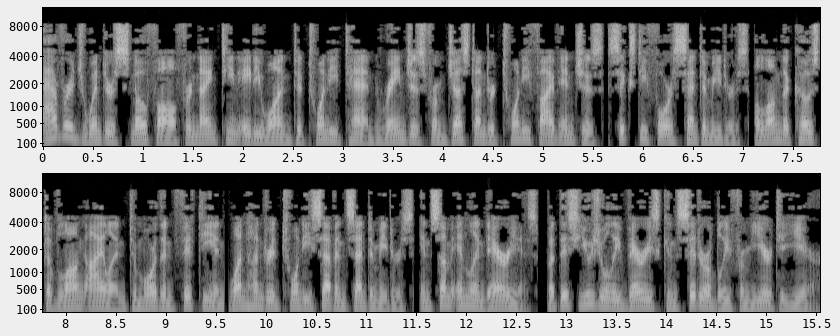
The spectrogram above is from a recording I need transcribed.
Average winter snowfall for 1981 to 2010 ranges from just under 25 inches 64 centimeters along the coast of Long Island to more than 50 and 127 centimeters in some inland areas, but this usually varies considerably from year to year.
